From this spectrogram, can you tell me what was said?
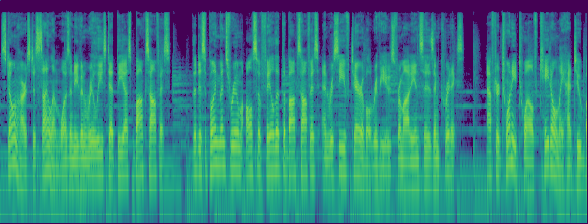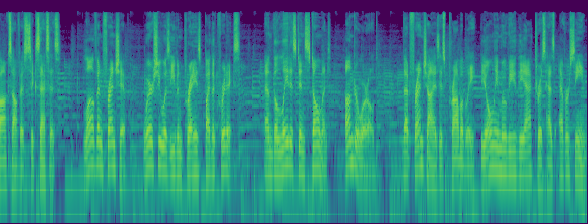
Stonehearst Asylum wasn't even released at the US box office. The Disappointments Room also failed at the box office and received terrible reviews from audiences and critics. After 2012, Kate only had two box office successes. Love and Friendship, where she was even praised by the critics. And the latest installment, Underworld, that franchise is probably the only movie the actress has ever seen,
